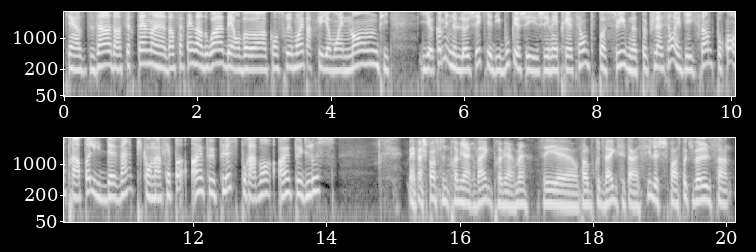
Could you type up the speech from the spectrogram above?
puis en se disant dans certaines dans certains endroits ben on va en construire moins parce qu'il y a moins de monde puis il y a comme une logique, il y a des bouts que j'ai l'impression de pas suivre. Notre population est vieillissante. Pourquoi on prend pas les devants puis qu'on n'en fait pas un peu plus pour avoir un peu de lousse? Ben, je pense que c'est une première vague, premièrement. Euh, on parle beaucoup de vagues ces temps-ci. Je pense pas qu'ils veulent s'en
